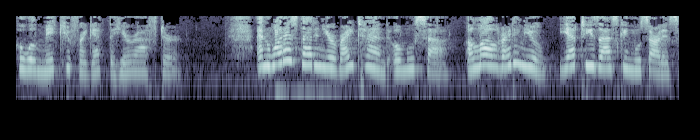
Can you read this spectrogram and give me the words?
who will make you forget the hereafter. And what is that in your right hand, O Musa? Allah already knew. Yet He's asking Musa a.s.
